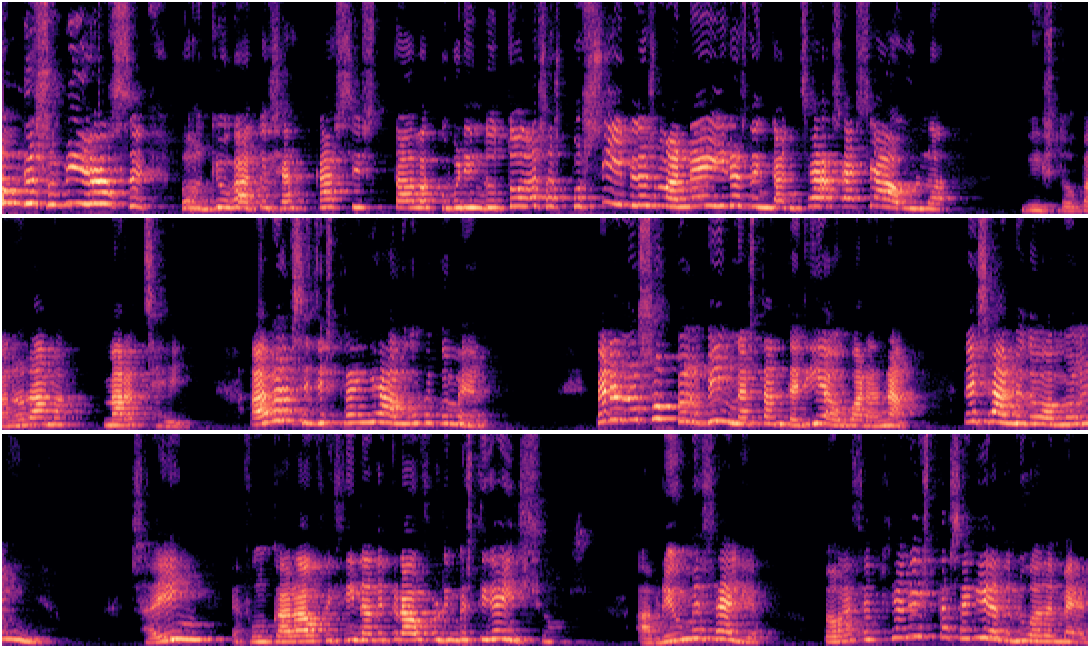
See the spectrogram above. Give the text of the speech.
onde subirse, porque o gato xa casi estaba cubrindo todas as posibles maneiras de engancharse á xaula. Visto o panorama, marchei. A ver se lles traía algo de comer. Pero non supervin na estantería o guaraná, e xa me dou a morriña. Saín e fun cara á oficina de Crawford Investigations. Abriume Celia. O recepcionista seguía de lúa de mel.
